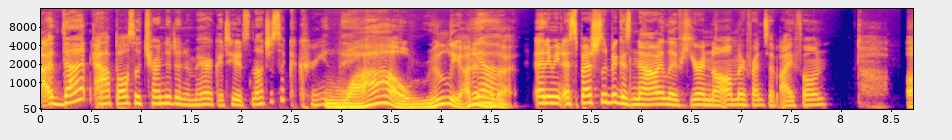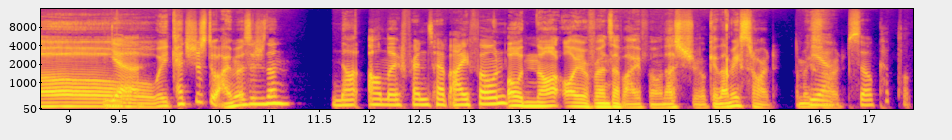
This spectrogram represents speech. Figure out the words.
uh, that app also trended in America too. It's not just like a Korean thing. Wow, really? I didn't Yeah. know that. And I mean, especially because now I live here and not all my friends have iPhone. Oh, Yeah. Wait, can't you just do iMessage then? Not all my friends have iPhone. Oh, not all your friends have iPhone. That's true. Okay, that makes it hard. That makes it yeah. hard. So cut talk.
